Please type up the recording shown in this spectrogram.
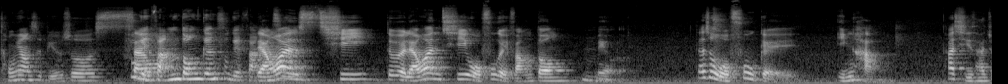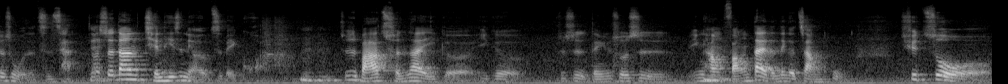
同样是比如说付给房东跟付给房两万七，对不对？两万七我付给房东没有了，但是我付给银行，它其实它就是我的资产。那，所以当然前提是你要有自备款，嗯哼，就是把它存在一个一个，就是等于说是银行房贷的那个账户，嗯、去做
